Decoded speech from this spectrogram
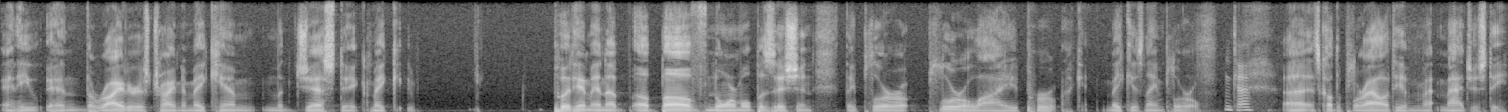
and he and the writer is trying to make him majestic, make put him in a above normal position, they plural pluralize plur, I can't make his name plural. Okay. Uh, it's called the plurality of ma- majesty,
